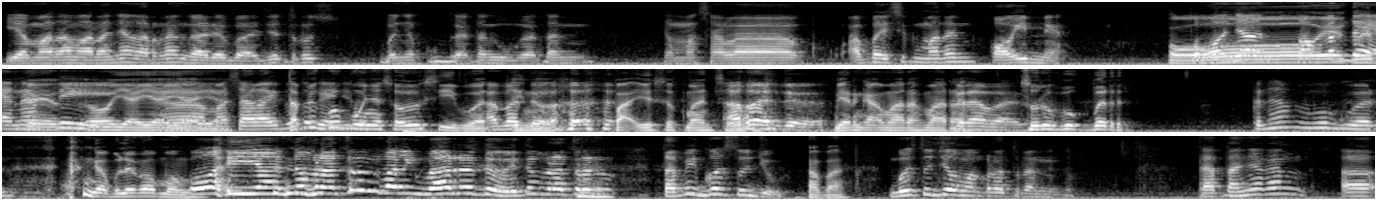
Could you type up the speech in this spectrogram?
ya marah-marahnya karena nggak ada budget terus banyak gugatan-gugatan yang masalah apa sih kemarin koin ya? Pokoknya token deh, klip- NFT. Oh iya iya Nah, iya. iya. masalah itu Tapi gue kayak gitu. punya solusi buat Apa ini. tuh? Pak Yusuf Mansur. Apa tuh? Biar nggak marah-marah. Suruh bukber. Kenapa bukber? kan nggak boleh ngomong. Oh iya itu peraturan paling baru tuh itu peraturan. Tapi gue setuju. Apa? Gue setuju sama peraturan itu. katanya kan eh,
